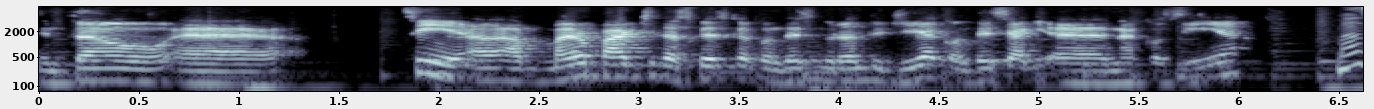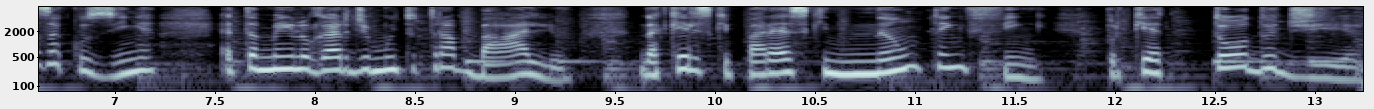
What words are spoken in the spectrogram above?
Então, é, sim, a, a, maior parte das coisas que acontecem durante o dia acontece é, na cozinha. Mas a cozinha é também lugar de muito trabalho, daqueles que parece que não tem fim, porque é todo dia.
